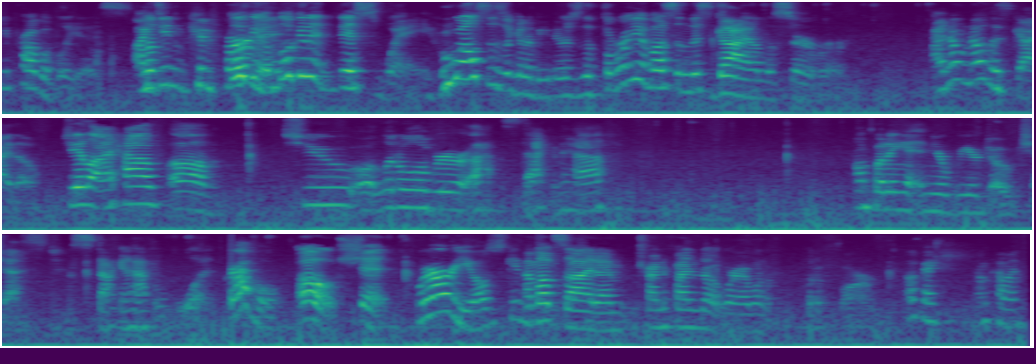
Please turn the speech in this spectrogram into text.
He probably is. I didn't confirm Look it. at, look at it this way. Who else is it gonna be? There's the three of us and this guy on the server. I don't know this guy though. Jayla, I have um two a little over a stack and a half. I'm putting it in your weirdo chest. A stack and a half of what? Gravel. Oh shit. Where are you? I'll just give. I'm you. outside. I'm trying to find out where I want to put a farm. Okay, I'm coming.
